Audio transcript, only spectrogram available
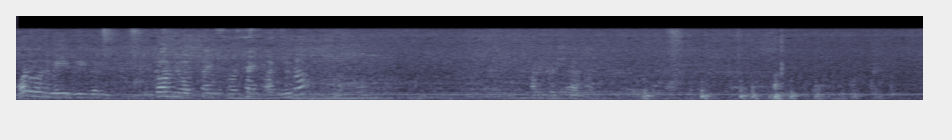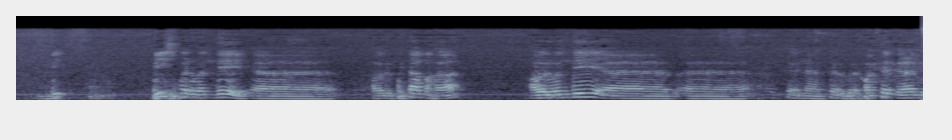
What was the main reason? Because he was trying to protect Arjuna? Hare Krishna. பீஷ்மர் வந்து அவர் பிதாமகா அவர் வந்து பக்தர் ஆஹ், பக்தர்கள்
